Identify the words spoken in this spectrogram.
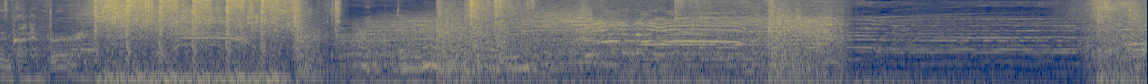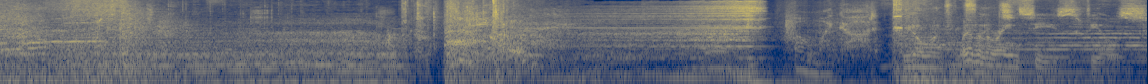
You're gonna burn. Oh my god. We don't run from Whatever. Lorraine sees, feels,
